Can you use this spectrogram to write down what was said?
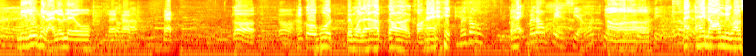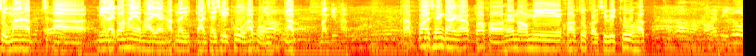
ๆมีลูกมีหลานเร็วๆนะครับครับแมทก็ ก็พี่โกพูดไปหมดแล้วครับก็ขอให้ ไม่ต้องให้ ไม่ต้องเปลี่ยนเสียงว่าเปลี่ยนเอ่เสียงอปกติไม่ต้องให้ให้น้องมีความสุขมากครับอ่ามีอะไรก็ให้อภัยกันครับในการใช้ชีวิตคู่ครับผมถูกต้องครับบางกิฟครับ ครับก็เช่นกันครับก็ขอให้น้องมีความสุขกับชีวิตคู่ครับ ก็ขอให้มีลูก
